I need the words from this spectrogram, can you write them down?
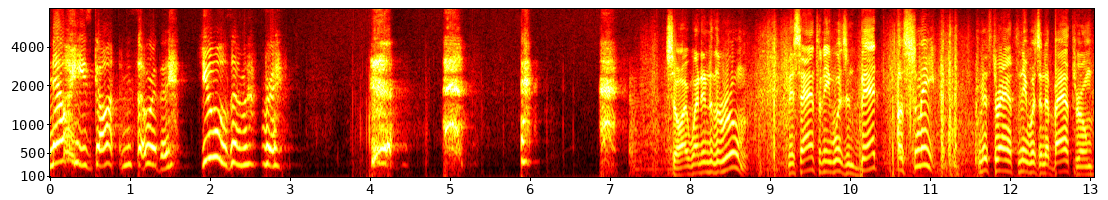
now he's gone, and so are the jewels, I'm afraid. So I went into the room. Miss Anthony was in bed, asleep. Mr. Anthony was in the bathroom,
